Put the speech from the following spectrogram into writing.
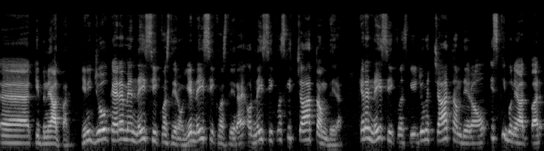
की बुनियाद पर। यानी जो कह रहा है मैं नई सीक्वेंस दे रहा हूँ, ये नई सीक्वेंस दे रहा है और नई सीक्वेंस की चार टर्म दे रहा है। कह रहे हैं नई सीक्वेंस की जो मैं चार टर्म दे रहा हूँ, इसकी बुनियाद पर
